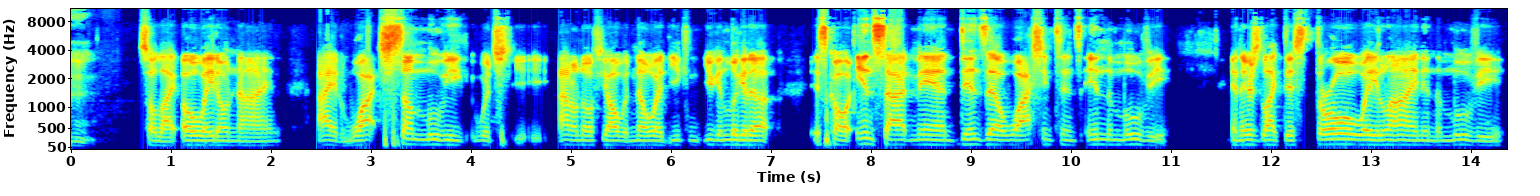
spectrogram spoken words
Mm. So like 08, 09, I had watched some movie, which I don't know if y'all would know it. You can you can look it up. It's called Inside Man. Denzel Washington's in the movie, and there's like this throwaway line in the movie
